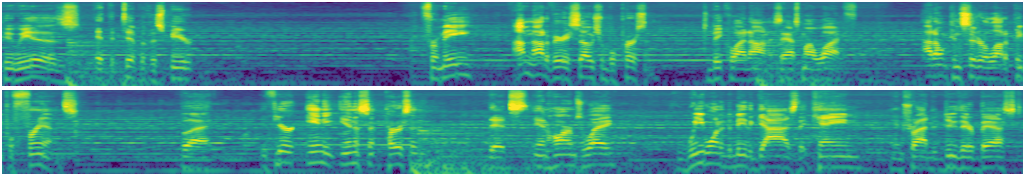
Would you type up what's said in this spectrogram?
who is at the tip of the spear. For me, I'm not a very sociable person, to be quite honest. Ask my wife. I don't consider a lot of people friends. But if you're any innocent person that's in harm's way, we wanted to be the guys that came and tried to do their best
